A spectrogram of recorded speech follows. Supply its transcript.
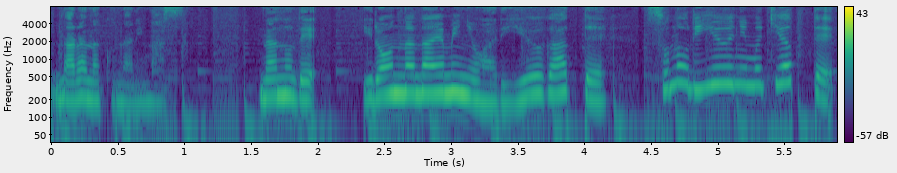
ならなくなります。なのでいろんな悩みには理由があってその理由に向き合って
